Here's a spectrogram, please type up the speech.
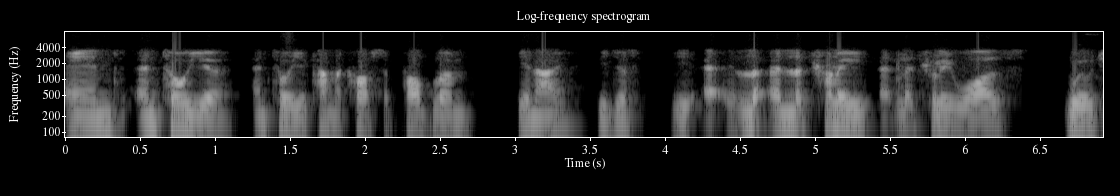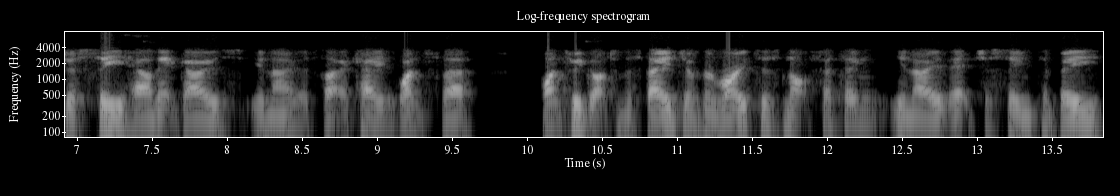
and until you until you come across a problem, you know, you just you, it literally it literally was we'll just see how that goes. You know, it's like okay, once the once we got to the stage of the rotors not fitting, you know, that just seemed to be.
